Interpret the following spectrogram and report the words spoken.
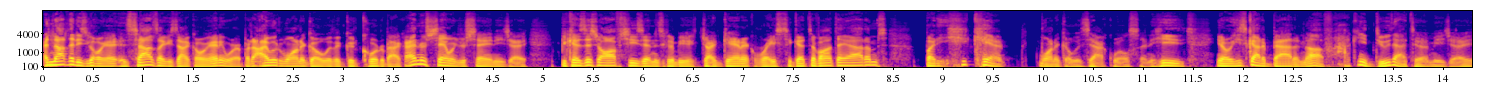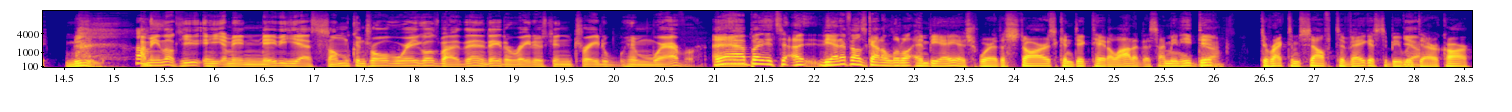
And not that he's going, it sounds like he's not going anywhere, but I would want to go with a good quarterback. I understand what you're saying, EJ, because this offseason is going to be a gigantic race to get Davante Adams, but he can't want to go with Zach Wilson. He, you know, he's got it bad enough. How can you do that to him, EJ? Mean. I mean, look, he, he. I mean, maybe he has some control over where he goes, but at the end of the day, the Raiders can trade him wherever. yeah, but it's uh, the NFL's got a little NBA ish where the stars can dictate a lot of this. I mean, he did Yeah. direct himself to Vegas to be with Yeah. Derek Carr.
